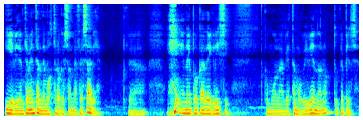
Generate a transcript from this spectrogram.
y evidentemente han demostrado que son necesarias. en época de crisis como la que estamos viviendo, ¿no? ¿Tú qué piensas?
